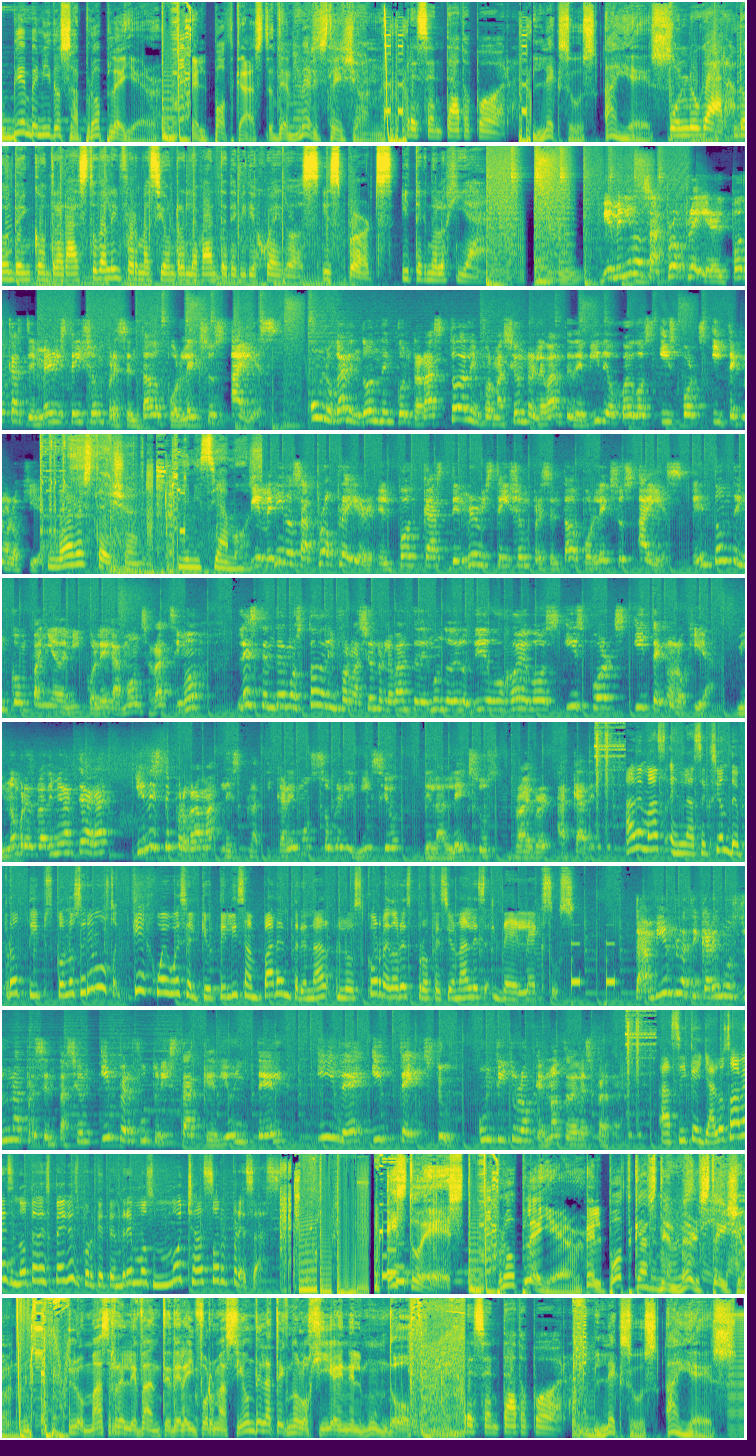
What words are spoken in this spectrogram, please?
Bienvenidos a Pro Player, el podcast de Mary Station. Presentado por Lexus IS. Un lugar donde encontrarás toda la información relevante de videojuegos, esports y tecnología. Bienvenidos a Pro Player, el podcast de Mary Station presentado por Lexus IS. Un lugar en donde encontrarás toda la información relevante de videojuegos, esports y tecnología. Mary Station. Iniciamos. Bienvenidos a Pro Player, el podcast de Mary Station presentado por Lexus IS, en donde en compañía de mi colega Montserrat Simó les tendremos toda la información relevante del mundo de los videojuegos, esports y tecnología. Mi nombre es Vladimir Arteaga y en este programa les platicaremos sobre el inicio de la Lexus Driver Academy. Además, en la sección de Pro Tips conoceremos qué juego es el que utilizan para entrenar los corredores profesionales de Lexus. También platicaremos de una presentación hiperfuturista que dio Intel y de It Takes Two, un título que no te debes perder. Así que ya lo sabes, no te despegues porque tendremos muchas sorpresas. Esto es Pro Player, el podcast de Mary Station. Lo más relevante de la información de la tecnología en el mundo. Presentado por Lexus IS.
